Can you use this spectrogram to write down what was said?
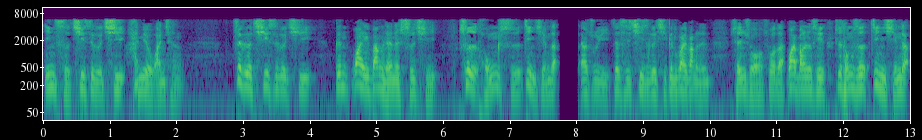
因此七十个七还没有完成。这个七十个七跟外邦人的时期是同时进行的。要注意，这是七十个七跟外邦人神所说的外邦人期是同时进行的。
